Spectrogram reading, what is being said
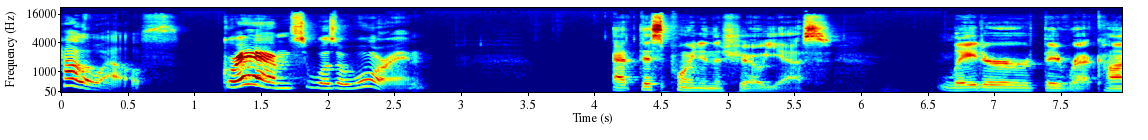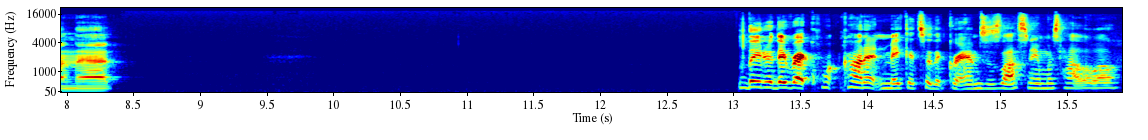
Halliwells. Grams was a Warren. At this point in the show, yes. Later, they retcon that. Later, they retcon it and make it so that Grams's last name was Halliwell.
